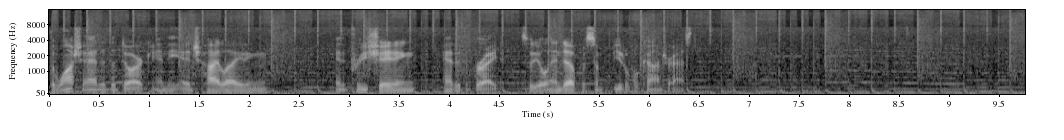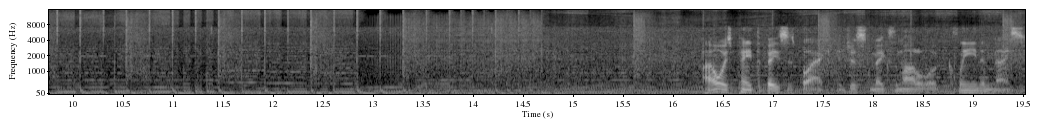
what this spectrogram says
The wash added the dark and the edge highlighting and pre-shading added the bright, so you'll end up with some beautiful contrast. I always paint the bases black, it just makes the model look clean and nice.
